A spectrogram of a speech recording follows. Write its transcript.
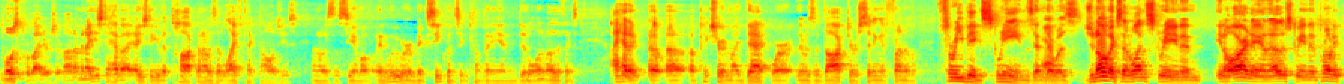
most providers are not. I mean, I used to have a, I used to give a talk when I was at Life Technologies when I was the CMO, and we were a big sequencing company and did a lot of other things. I had a, a, a picture in my deck where there was a doctor sitting in front of three big screens, and there was genomics on one screen, and you know RNA on the other screen, and protein,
